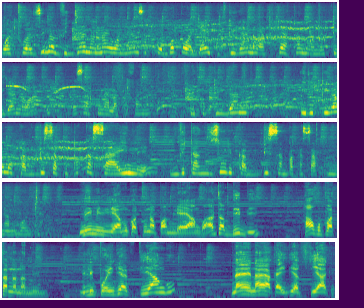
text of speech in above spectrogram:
watu wazima, vijana naye wameanza kuogopa, wajai kupigana. Watoto watano wamepigana wapi? Sasa hakuna la kufanya, ni kupigana ilipigana kabisa kutoka saa nne vita nzuri kabisa mpaka saa kumi na moja. Mimi niliamka tu na familia yangu, hata bibi hakupatana na mimi. Nilipoingia vyangu, naye naye akaingia vyake.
